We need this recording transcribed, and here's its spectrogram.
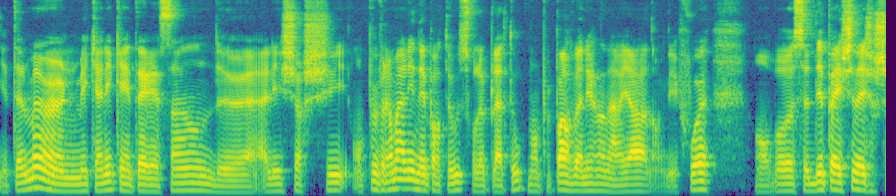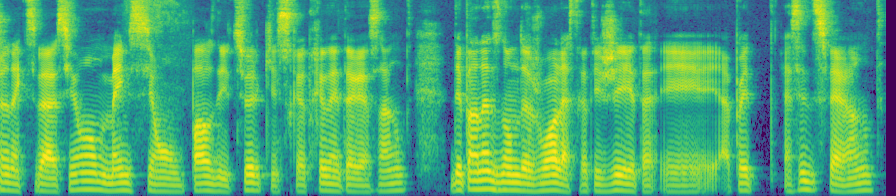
il y a tellement une mécanique intéressante d'aller chercher. On peut vraiment aller n'importe où sur le plateau, mais on ne peut pas revenir en arrière. Donc des fois, on va se dépêcher d'aller chercher une activation, même si on passe des tuiles qui seraient très intéressantes. Dépendant du nombre de joueurs, la stratégie est, elle peut être assez différente.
